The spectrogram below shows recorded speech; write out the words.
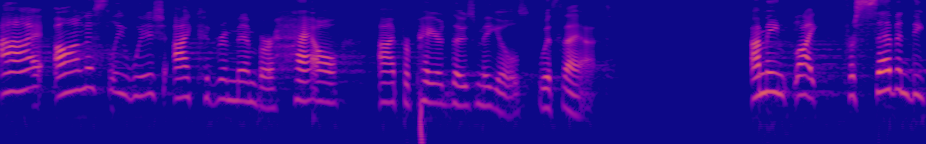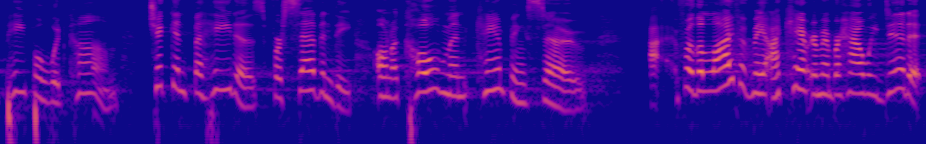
I honestly wish I could remember how I prepared those meals with that. I mean, like for 70 people would come. Chicken fajitas for 70 on a Coleman camping stove. I, for the life of me, I can't remember how we did it,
